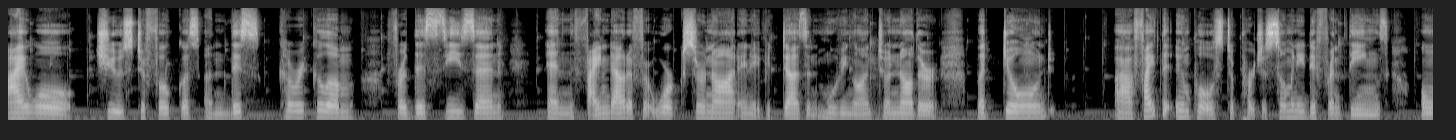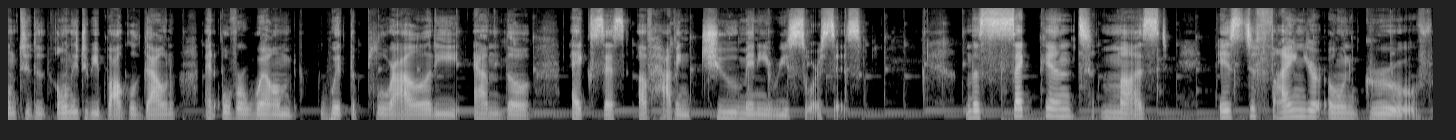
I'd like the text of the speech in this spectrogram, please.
I will choose to focus on this curriculum for this season and find out if it works or not. And if it doesn't, moving on to another. But don't uh, fight the impulse to purchase so many different things only to, only to be boggled down and overwhelmed with the plurality and the excess of having too many resources. The second must is to find your own groove.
